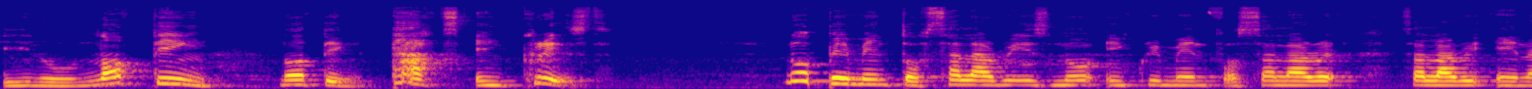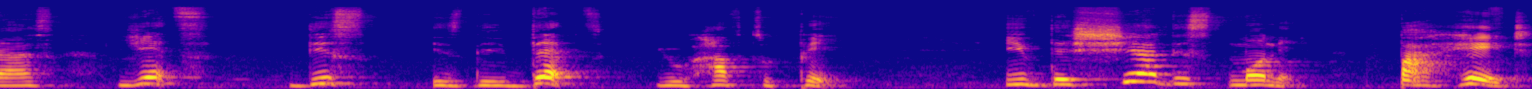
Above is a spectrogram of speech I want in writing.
You know, nothing, nothing. Tax increased. No payment of salaries, no increment for salary salary earners. Yet, this is the debt you have to pay. If they share this money per head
